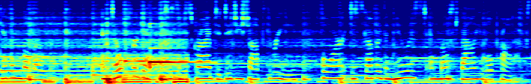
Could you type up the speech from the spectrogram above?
Given Below link. And don't forget to subscribe to DigiShop 3 for discover the newest and most valuable products.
